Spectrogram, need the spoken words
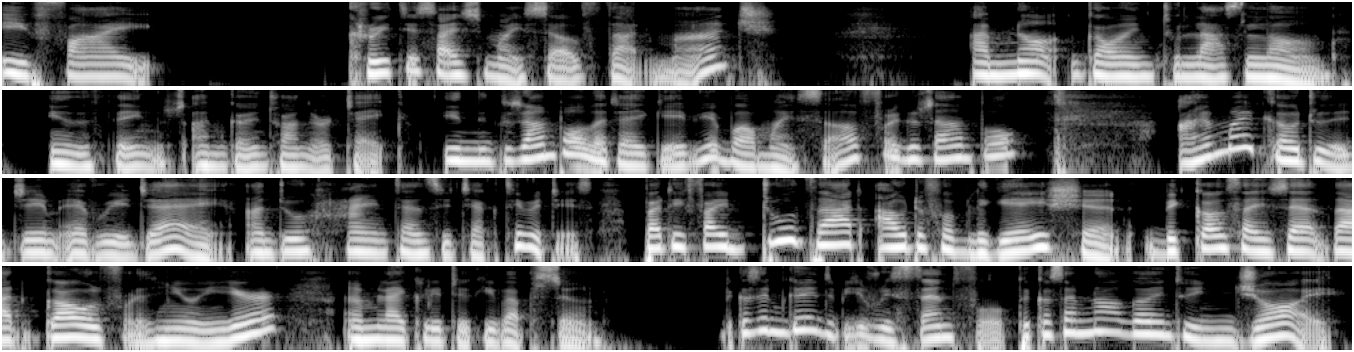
if I criticize myself that much, I'm not going to last long in the things I'm going to undertake. In the example that I gave you about myself, for example, I might go to the gym every day and do high intensity activities. But if I do that out of obligation because I set that goal for the new year, I'm likely to give up soon. Because I'm going to be resentful, because I'm not going to enjoy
